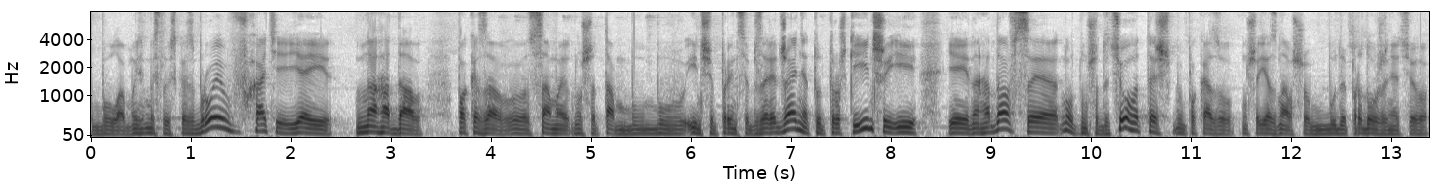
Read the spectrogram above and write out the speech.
була мисливська зброя в хаті, я їй нагадав, показав е, саме, ну, що там був, інший принцип заряджання, тут трошки інший, і я їй нагадав все. Ну, тому що до цього теж показував, тому що я знав, що буде продовження цього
